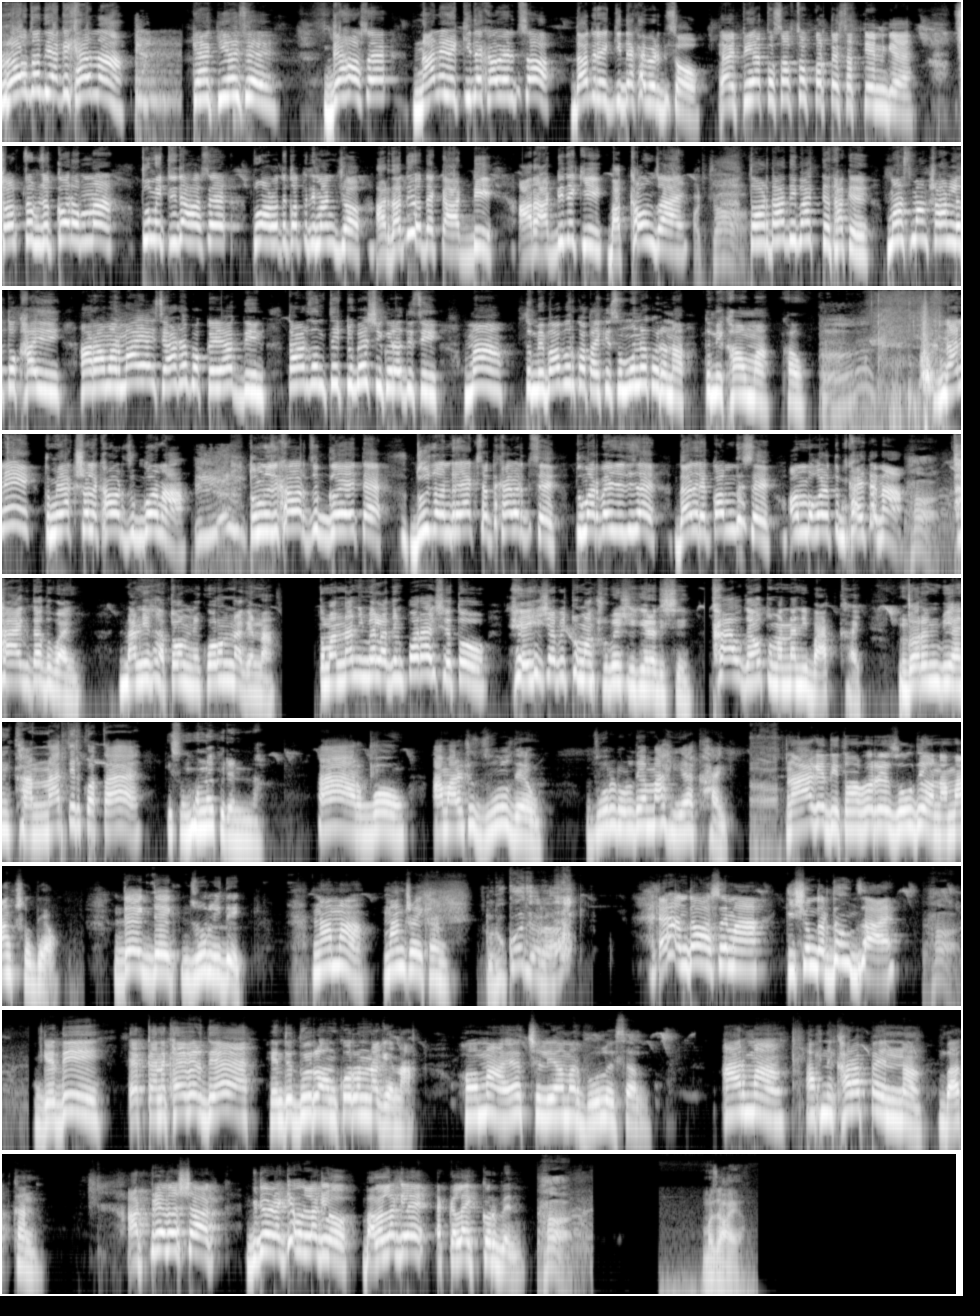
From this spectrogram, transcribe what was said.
রওজা দিয়ে আগে খাও না। কে কি হয়েছে? দেহ আছে নানি রে কি দেখা বের দিছ? দাদি রে কি দেখা বের দিছ? এই তুই এত সব সব করতে কেন গে সব সব যে করম না তুমি তুই দেখা আছে তোমার হাতে কতটি মাংস? আর দাদি হাতে একটা আড্ডি। আর আড্ডি দেখি ভাত খাওন যায়। তোর দাদি বাড়তে থাকে মাছ মাংস আনলে তো খাই। আর আমার মা আইছে আঠে পক্ষে একদিন তার জন্য একটু বেশি করে দিছি। মা তুমি বাবুর কথায় কিছু মনে করো না তুমি খাও মা খাও। নানি তুমি একসাথে খাওয়ার যোগ্য না। তুমি যদি খাওয়ার যোগ্য হইতে দুজন রে একসাথে খাবার দিছে তোমার বেশি দিছে দাদিরে কম দিছে অম্ব করে তুমি খাইতে না। থাক দাদু ভাই নানির হাতে অমনি করুন লাগে না তোমার নানি মেলা দিন পড়াইছে তো সেই হিসাবে একটু মাংস বেশি করে দিছে। খাও দাও তোমার নানি ভাত খায়। ধরেন বিয়ান খান নাতির কথা কিছু মনে করেন না। আর বউ আমার একটু জুল দেও। জুল টুল দিয়ে মাহিয়া খাই না আগে দি তোমার ঘরে জুল দিও না মাংস দেও। দেখ দেখ জুলি দেখ। না মা মাংস এখান। রুকো যারা। এখন তো আছে মা কি সুন্দর দম যায়। হ্যাঁ। গেদি এক কানে খাইবার দে হেনতে দুই রকম করুন না গে না হ মা অ্যাকচুয়ালি আমার ভুল হয়েছাল আর মা আপনি খারাপ পাইন না ভাত খান। আর প্রিয় দর্শক ভিডিওটা কেমন লাগল? ভালো লাগলে একটা লাইক করবেন। হ্যাঁ। মজা আয়া।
